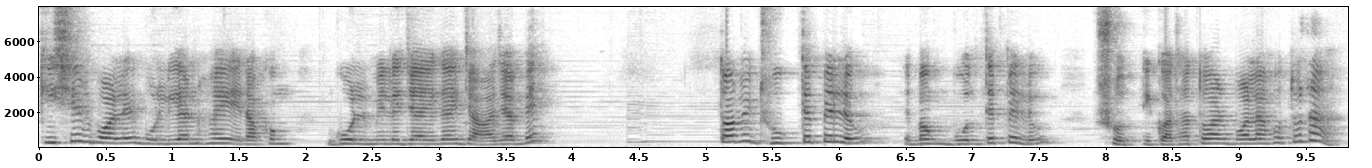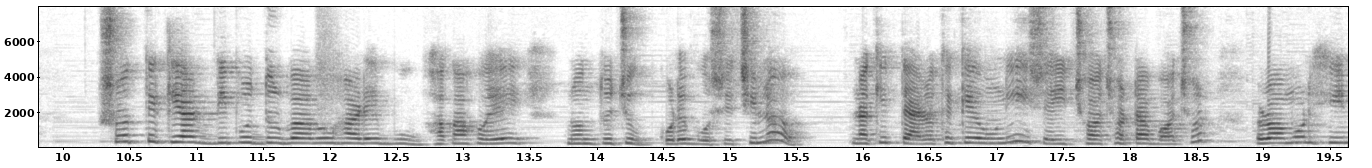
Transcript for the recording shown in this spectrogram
কিসের বলে বলিয়ান হয়ে এরকম গোলমেলে জায়গায় যাওয়া যাবে? তবে ঢুকতে পেলেও এবং বলতে পেলেও সত্যি কথা তো আর বলা হতো না। সত্যি কি আর দীপুর দুর্ব্যবহারে বুক ভাঙা হয়ে নন্তু চুপ করে বসেছিল? নাকি তেরো থেকে উনিশ এই ছ ছটা বছর রমণহীন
